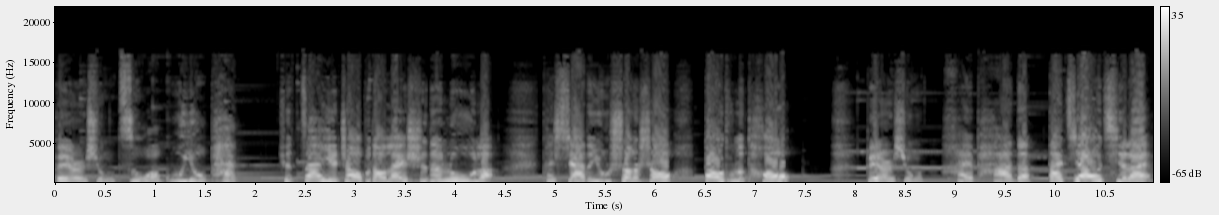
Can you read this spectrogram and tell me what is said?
贝尔熊左顾右盼，却再也找不到来时的路了。他吓得用双手抱住了头，贝尔熊害怕的大叫起来：“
